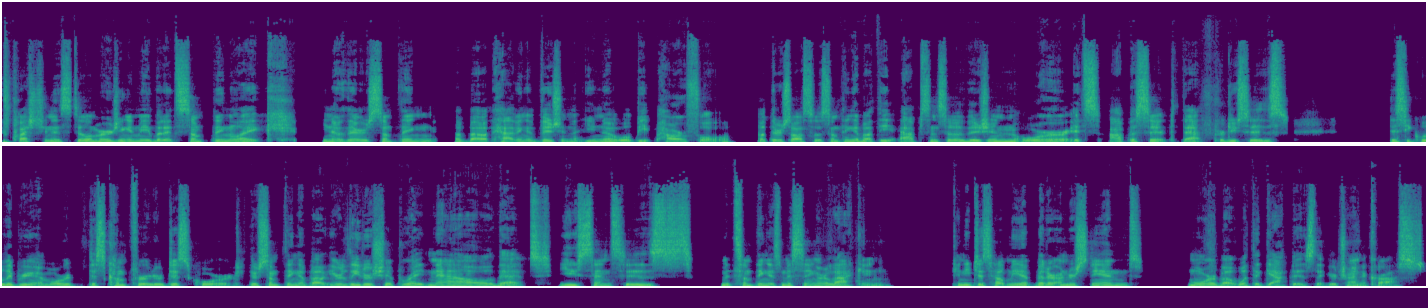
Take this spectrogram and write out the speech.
The question is still emerging in me, but it's something like, you know, there's something about having a vision that you know will be powerful, but there's also something about the absence of a vision or its opposite that produces disequilibrium or discomfort or discord. There's something about your leadership right now that you sense is that something is missing or lacking. Can you just help me better understand more about what the gap is that you're trying to cross?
